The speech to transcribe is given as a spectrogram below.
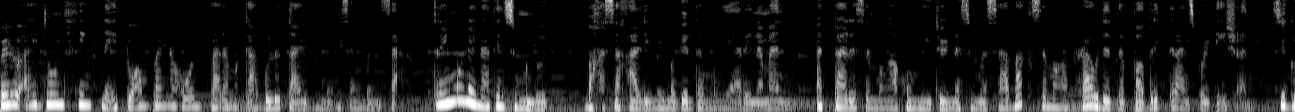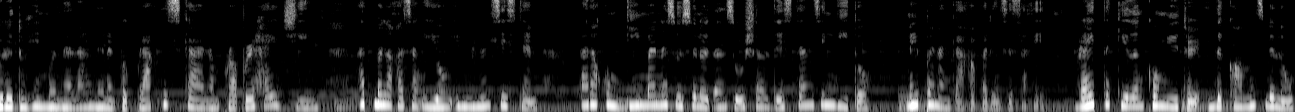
pero I don't think na ito ang panahon para magkagulo tayo bilang isang bansa. Try muna natin sumunod baka sakali may magandang mangyari naman. At para sa mga commuter na sumasabak sa mga crowded na public transportation, siguraduhin mo na lang na nagpag-practice ka ng proper hygiene at malakas ang iyong immune system para kung di man nasusunod ang social distancing dito, may panangga ka pa rin sa sakit. Write the kilang commuter in the comments below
